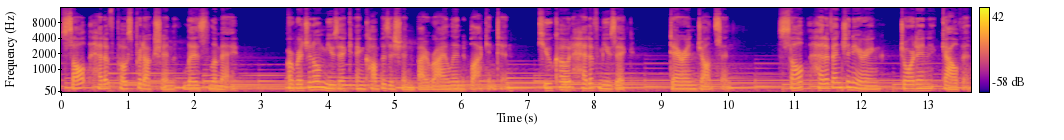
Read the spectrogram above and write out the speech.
Salt head of post production Liz LeMay. Original music and composition by Ryland Blackinton. Q Code head of music Darren Johnson. Salt head of engineering Jordan Galvin.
